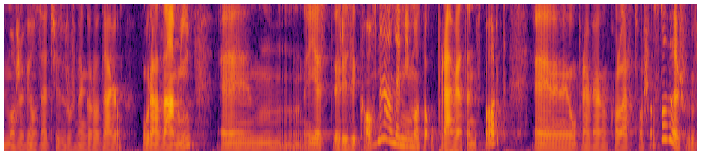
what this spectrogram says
może wiązać się z różnego rodzaju urazami, jest ryzykowny, ale mimo to uprawia ten sport. Uprawia kolarstwo szosowe. W,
